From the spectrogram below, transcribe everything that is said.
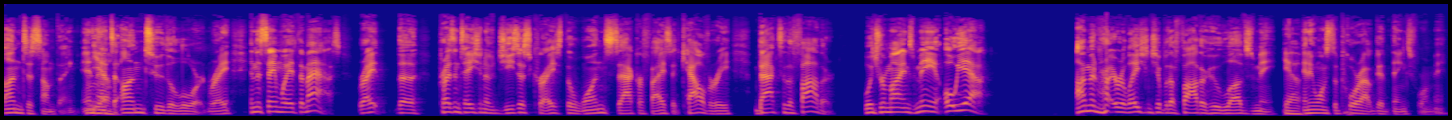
unto something and Yeah. that's unto the lord right? In the same way at the mass right? The presentation of jesus christ the one sacrifice at calvary back to the father which reminds me oh yeah i'm in right relationship with a father who loves me Yeah. and who wants to pour out good things for me.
